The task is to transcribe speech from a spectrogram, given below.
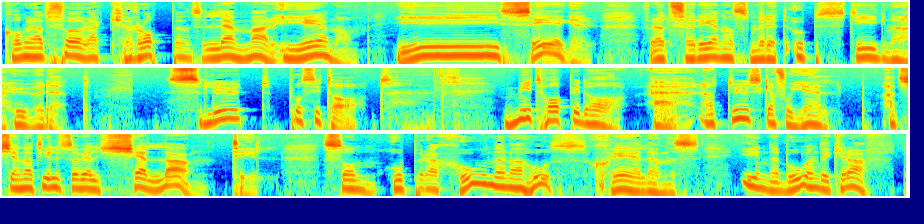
kommer att föra kroppens lemmar igenom i seger för att förenas med det uppstigna huvudet. Slut på citat. Mitt hopp idag är att du ska få hjälp att känna till såväl källan till som operationerna hos själens inneboende kraft.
